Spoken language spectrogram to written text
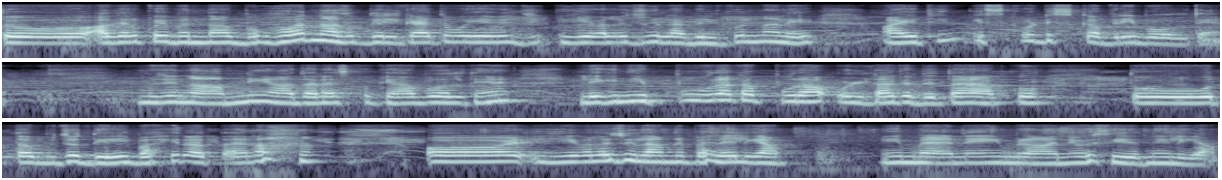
तो अगर कोई बंदा बहुत नाजुक दिल का है तो वो ये ये वाला झूला बिल्कुल ना ले। आई थिंक इसको डिस्कवरी बोलते हैं। मुझे नाम नहीं याद आ रहा इसको क्या बोलते हैं, लेकिन ये पूरा का पूरा उल्टा कर देता है आपको। तो तब जो दिल बाहर आता है ना, और ये वाला झूला हमने पहले लिया। ये मैंने, इमरान और सीरत ने लिया।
